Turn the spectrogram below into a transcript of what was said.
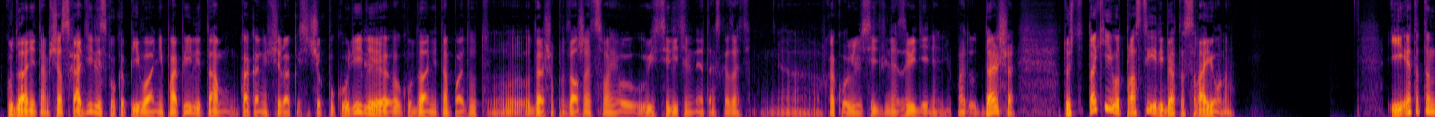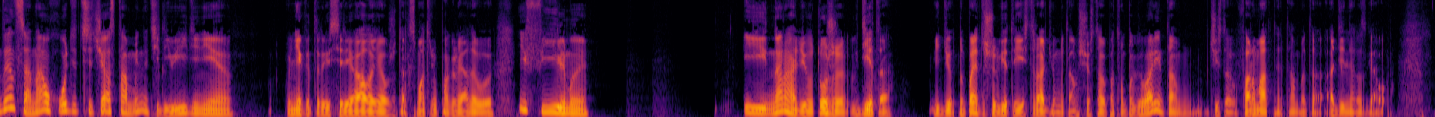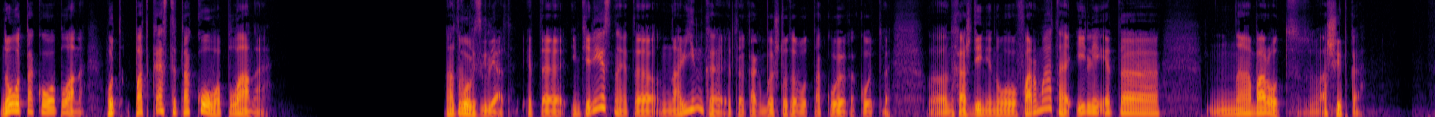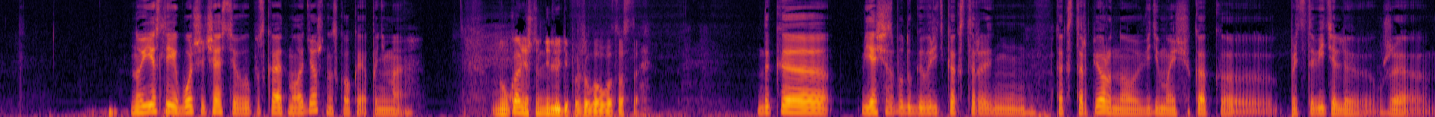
куда они там сейчас сходили, сколько пива они попили там, как они вчера косячок покурили, куда они там пойдут э, дальше продолжать свое увеселительное, так сказать, э, в какое увеселительное заведение они пойдут дальше. То есть такие вот простые ребята с района. И эта тенденция, она уходит сейчас там и на телевидение, в некоторые сериалы, я уже так смотрю, поглядываю, и фильмы, и на радио тоже где-то идет. Ну, понятно, что где-то есть радио, мы там еще с тобой потом поговорим, там чисто форматное, там это отдельный разговор. Но вот такого плана. Вот подкасты такого плана, на твой взгляд, это интересно, это новинка, это как бы что-то вот такое, какое-то э, нахождение нового формата, или это наоборот ошибка? Но если их большей частью выпускает молодежь, насколько я понимаю, ну, конечно, не люди пожилого возраста. Так э, я сейчас буду говорить как, стар... как старпер, но, видимо, еще как э, представитель уже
